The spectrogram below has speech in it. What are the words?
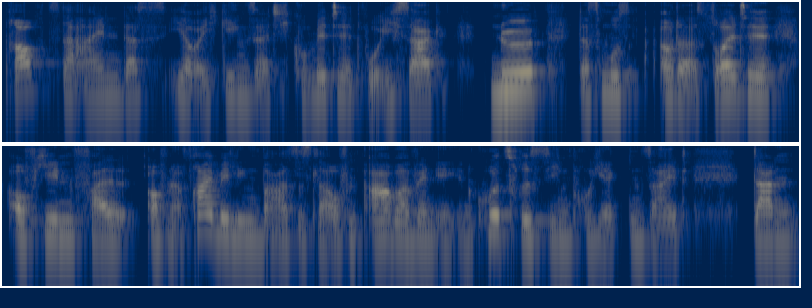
braucht es da einen, dass ihr euch gegenseitig committet, wo ich sage, nö, das muss oder sollte auf jeden Fall auf einer freiwilligen Basis laufen, aber wenn ihr in kurzfristigen Projekten seid, dann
